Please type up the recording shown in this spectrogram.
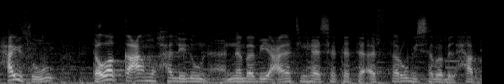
حيث توقع محللون أن مبيعاتها ستتأثر بسبب الحرب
